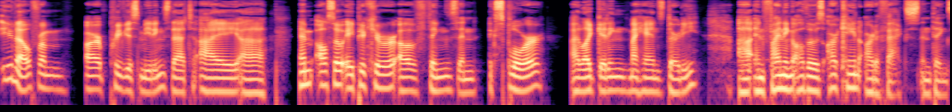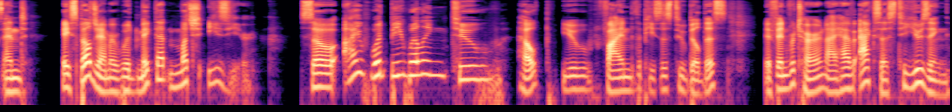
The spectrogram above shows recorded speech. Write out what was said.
you know, from our previous meetings that I uh, am also a procurer of things and explorer. I like getting my hands dirty uh, and finding all those arcane artifacts and things. And a spelljammer would make that much easier. So I would be willing to help you find the pieces to build this if in return I have access to using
